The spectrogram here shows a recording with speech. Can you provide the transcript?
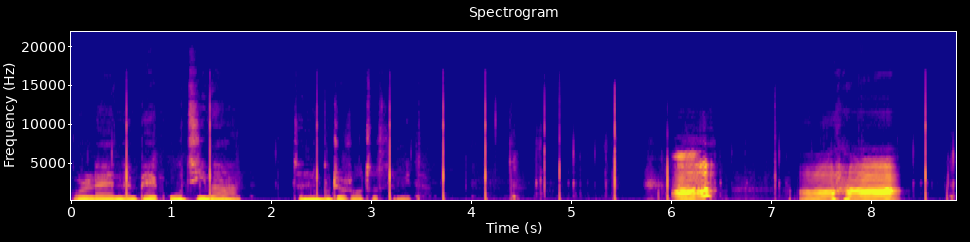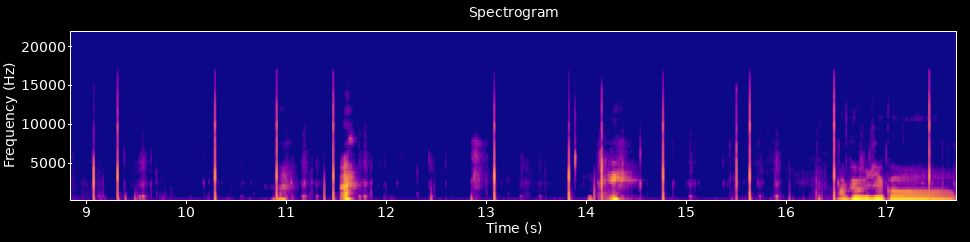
원래는 105지만 저는 무료로 얻었습니다. 아! 아하! 아, 그리고 제가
